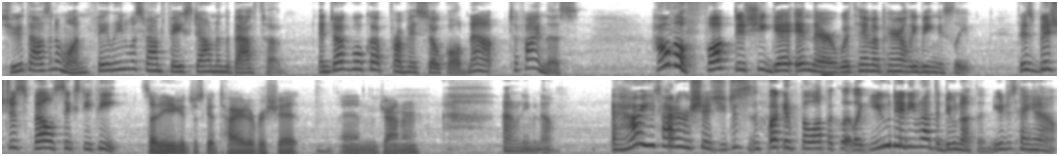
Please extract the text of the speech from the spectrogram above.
2001, Faylene was found face down in the bathtub, and Doug woke up from his so called nap to find this. How the fuck did she get in there with him apparently being asleep? This bitch just fell 60 feet. So did he could just get tired of her shit and drown her? I don't even know. How are you tired of her shit? She just fucking fell off a cliff. Like, you didn't even have to do nothing. You just hanging out.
